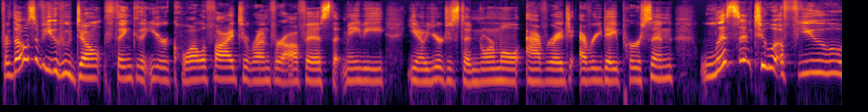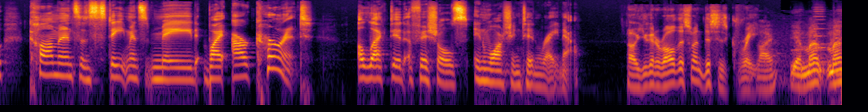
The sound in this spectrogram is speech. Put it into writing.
For those of you who don't think that you're qualified to run for office, that maybe, you know, you're just a normal, average, everyday person, listen to a few comments and statements made by our current elected officials in Washington right now. Oh, you're going to roll this one? This is great. Yeah, my, my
